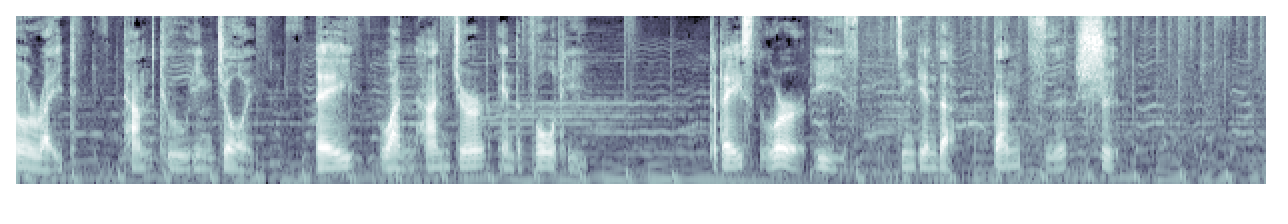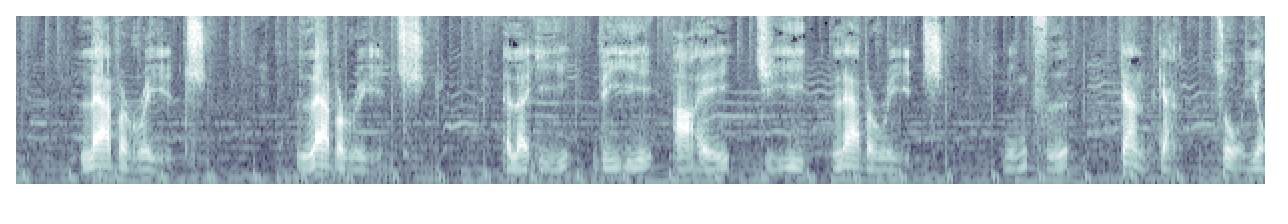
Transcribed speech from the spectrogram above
All right. time to enjoy day 140. Today's word is 今天的单词是 leverage leverage L E V E R A G E leverage 名词杠杆作用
